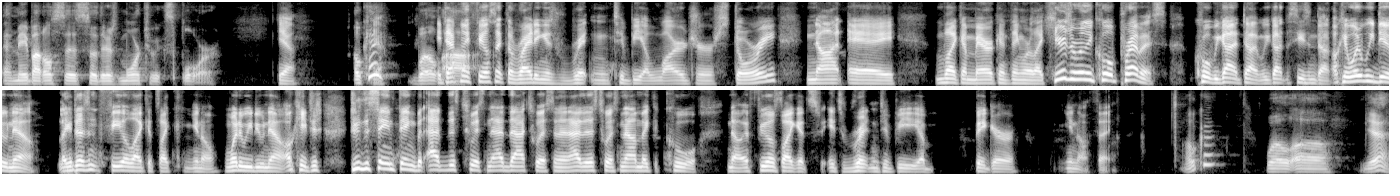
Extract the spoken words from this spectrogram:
and Maybot also says, so there's more to explore. Yeah. Okay. Yeah. Well, it definitely uh, feels like the writing is written to be a larger story not a like american thing where like here's a really cool premise cool we got it done we got the season done okay what do we do now like it doesn't feel like it's like you know what do we do now okay just do the same thing but add this twist and add that twist and then add this twist now make it cool no it feels like it's it's written to be a bigger you know thing Okay. Well, uh, yeah,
